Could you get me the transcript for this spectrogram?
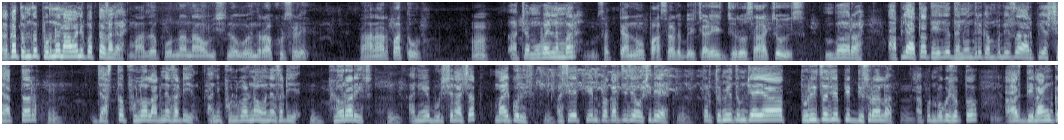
काका तुमचं पूर्ण नाव आणि पत्ता सांगा. माझं पूर्ण नाव विष्णू गोविंदराव खुडसळे राहणार पातूर. हं. अच्छा मोबाईल नंबर? सत्त्याण्णव पासष्ट बेचाळीस झिरो सहा चोवीस. बरं. आपल्या हातात हे जे धन्वंतरी कंपनीचं आर पी एस शहात्तर हं. जास्त फुलं लागण्यासाठी आणि फुलगड न होण्यासाठी फ्लोरारिच आणि हे बुरशीनाशक मायकोरिच असे तीन प्रकारची जी औषधी आहे तर तुम्ही तुमच्या या तुरीचं जे पीक दिसून राहिलं आपण बघू शकतो. आज दिनांक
